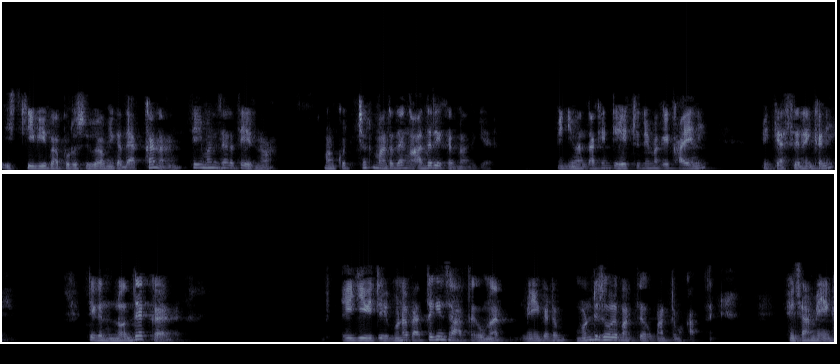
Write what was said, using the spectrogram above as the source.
ස්ත්‍රී වේවා පුරුෂ වේවා මේක දැක්කනම් ඒ මනුස්සයාට තේරෙනවා මම කොච්චර මට දැන් ආදරය කරනවද කියලා. මේ නිවන් දකින්න හේතුනේ මගේ කයනේ මේ ගැස්සෙන එකනේ. ඒක නොදක ඒ ජීවිතේ මොන පැත්තකින් සාර්ථක වුණත් මේකට මොන්ටිසෝරි මට්ටමක් නැහැ නිසා මේක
